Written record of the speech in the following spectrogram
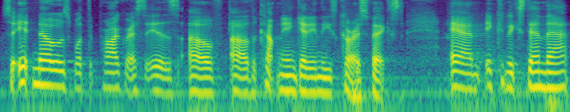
so it knows what the progress is of uh, the company in getting these cars fixed. And it can extend that.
